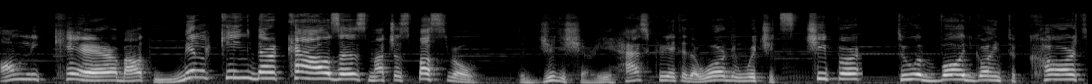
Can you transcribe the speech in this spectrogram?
only care about milking their cows as much as possible. The judiciary has created a world in which it's cheaper to avoid going to court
